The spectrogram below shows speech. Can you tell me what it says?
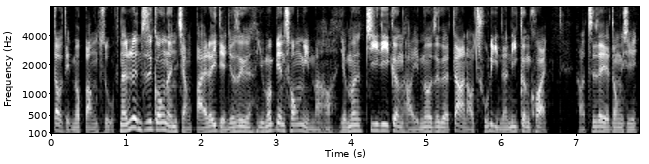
到底有没有帮助。那认知功能讲白了一点，就是有没有变聪明嘛，哈，有没有记忆力更好，有没有这个大脑处理能力更快，好之类的东西。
